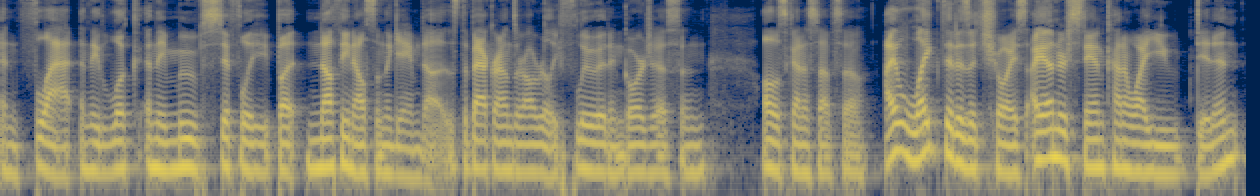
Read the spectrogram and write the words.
and flat and they look and they move stiffly, but nothing else in the game does. The backgrounds are all really fluid and gorgeous and all this kind of stuff. So I liked it as a choice. I understand kind of why you didn't.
